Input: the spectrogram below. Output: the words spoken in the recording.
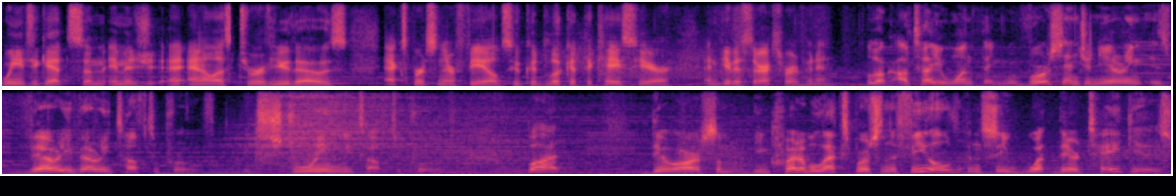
we need to get some image analysts to review those, experts in their fields who could look at the case here and give us their expert opinion. Look, I'll tell you one thing. Reverse engineering is very, very tough to prove. Extremely tough to prove. But there are some incredible experts in the field and see what their take is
